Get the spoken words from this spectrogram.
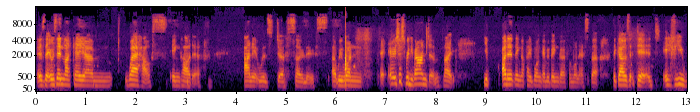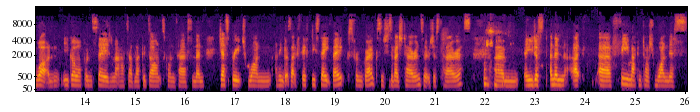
It was, it was in like a um, warehouse in Cardiff and it was just so loose. Uh, we won. It, was just really random. Like I don't think I played one game of bingo if I'm honest, but the girls that did, if you won, you go up on stage and like have to have like a dance contest. And then Jess Breach won, I think it was like 50 steak bakes from Greggs, and she's a vegetarian, so it was just hilarious. um, and you just, and then like uh, Fee McIntosh won this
